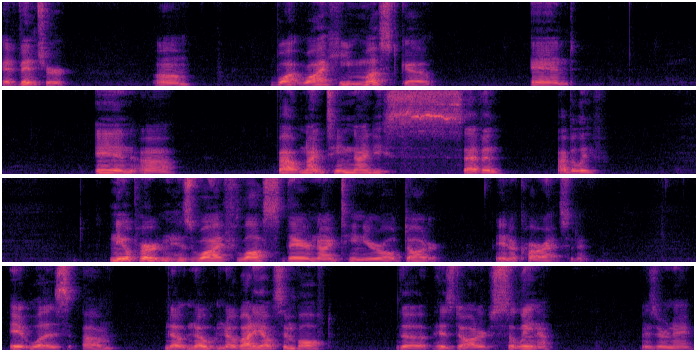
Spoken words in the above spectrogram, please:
adventure. Um, why why he must go, and in uh, about 1997, I believe. Neil Peart and his wife lost their 19-year-old daughter in a car accident. It was um, no no nobody else involved. The his daughter Selena is her name.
